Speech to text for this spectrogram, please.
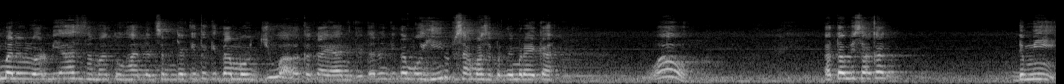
iman yang luar biasa sama Tuhan. Dan semenjak itu kita mau jual kekayaan kita dan kita mau hidup sama seperti mereka. Wow. Atau misalkan demi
